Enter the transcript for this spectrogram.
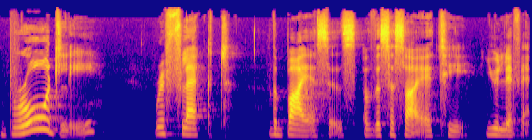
broadly reflect the biases of the society you live in,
